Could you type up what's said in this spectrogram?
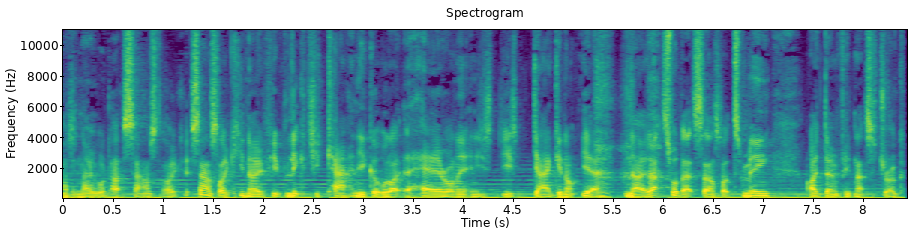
I don't know what that sounds like. It sounds like you know if you've licked your cat and you've got all, like the hair on it and you're, you're gagging on. Yeah, no, that's what that sounds like to me. I don't think that's a drug.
